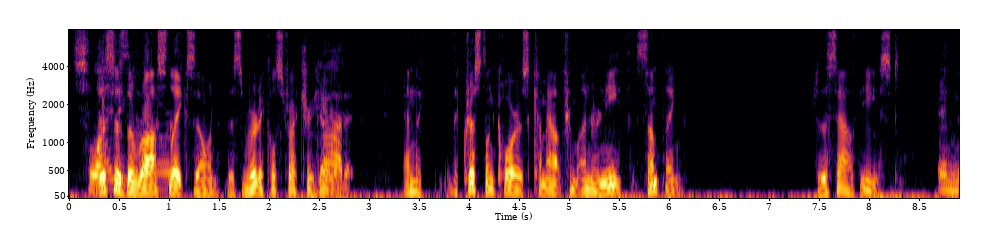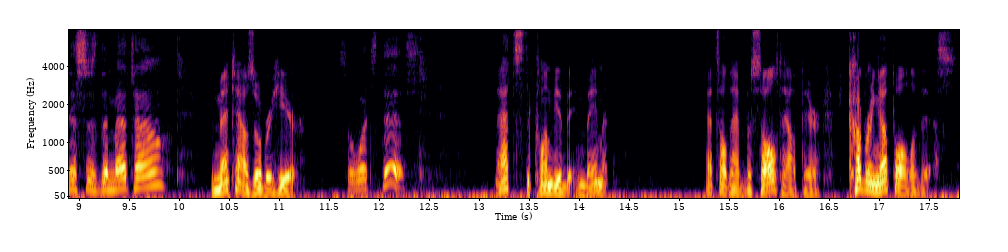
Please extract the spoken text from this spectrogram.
Sliding this is the Ross north. Lake Zone, this vertical structure here. Got it. And the, the crystalline core has come out from underneath something to the southeast. And this is the Methow. The Methow's over here. So what's this? That's the Columbia embayment. That's all that basalt out there covering up all of this.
